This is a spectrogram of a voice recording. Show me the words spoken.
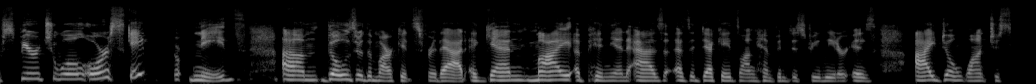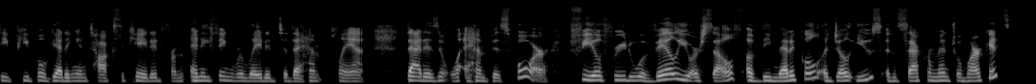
spiritual, or escape needs um, those are the markets for that. Again my opinion as as a decades long hemp industry leader is i don't want to see people getting intoxicated from anything related to the hemp plant. That isn't what hemp is for. Feel free to avail yourself of the medical adult use and sacramental markets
